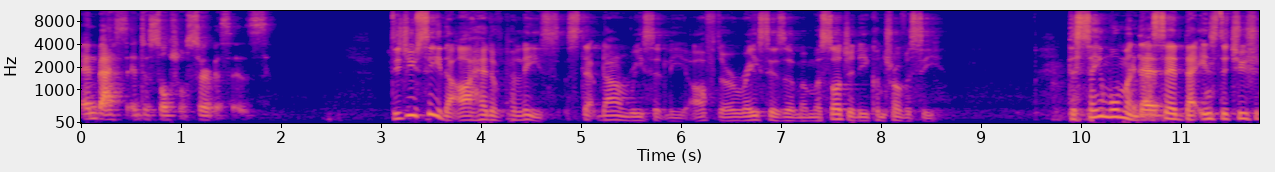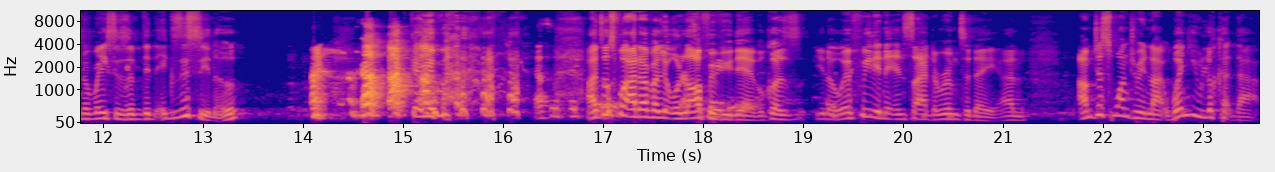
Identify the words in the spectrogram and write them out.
invest into social services did you see that our head of police stepped down recently after a racism and misogyny controversy? The same woman that said that institutional racism didn't exist, you know. you I just thought I'd have a little That's laugh with you there because you know we're feeling it inside the room today, and I'm just wondering, like, when you look at that,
